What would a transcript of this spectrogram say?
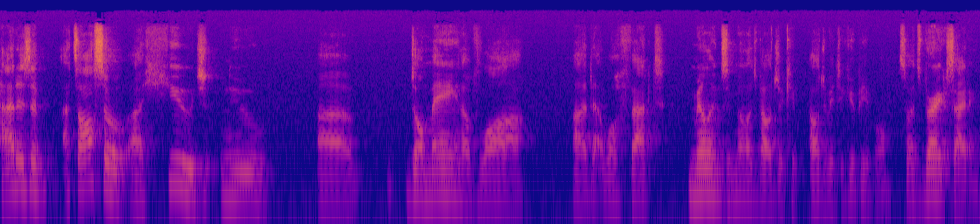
That is a that's also a huge new uh, domain of law uh, that will affect millions and millions of LGBTQ people. So it's very exciting.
